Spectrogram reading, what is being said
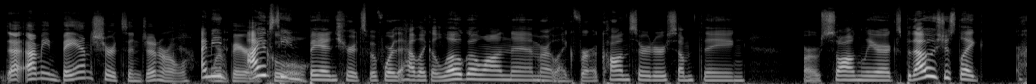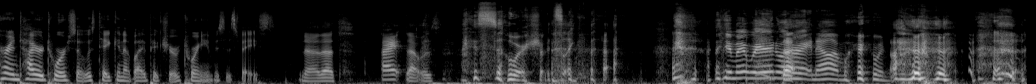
that I mean band shirts in general I were mean, very I've cool. seen band shirts before that have like a logo on them or Mhm. like for a concert or something or song lyrics, but that was just like her entire torso was taken up by a picture of Tori Amos's face. No, that's I that was I still wear shirts like that. like, am I wearing one That- right now? I'm wearing one.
